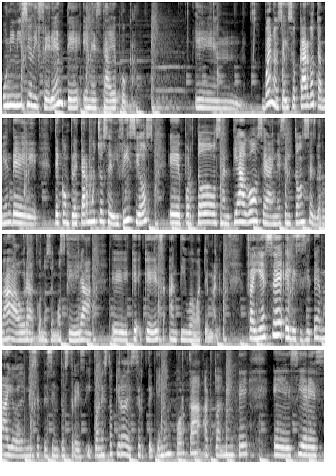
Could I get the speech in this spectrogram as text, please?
un inicio diferente en esta época. Em, bueno, se hizo cargo también de, completar muchos edificios eh, por todo Santiago, o sea, en ese entonces, ¿verdad? Ahora conocemos que era, eh, que, es Antigua Guatemala. Fallece el 17 de mayo de 1703 y con esto quiero decirte que no importa actualmente eh, si eres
